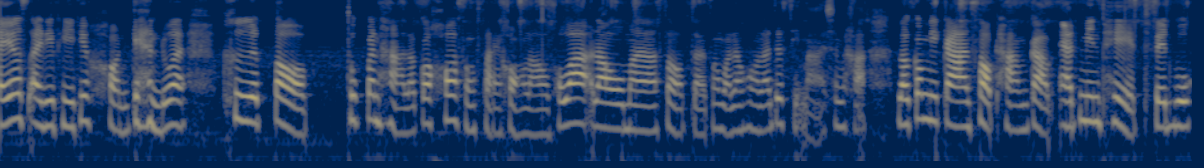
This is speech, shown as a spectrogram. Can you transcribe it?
IELTS IDP ที่ขอนแก่นด้วย คือตอบ ทุกปัญหาแล้วก็ข้อสงสัยของเรา เพราะว่าเรามาสอบจากจังหวัดนครราชสีมาใช่ไหมคะแล้วก็มีการสอบถามกับแอดมินเพจ Facebook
